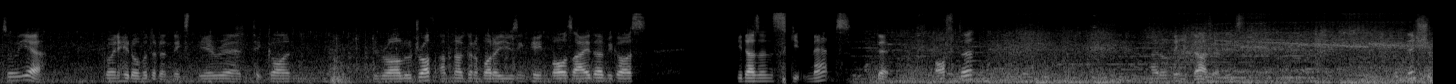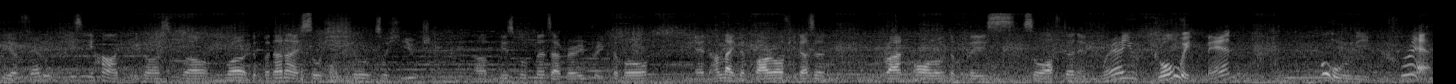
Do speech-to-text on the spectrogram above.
So yeah, going to head over to the next area and take on the Royal Ludroth. I'm not gonna bother using paintballs either because he doesn't skip maps that often. I don't think he does at least. But this should be a fairly easy hunt because, well, well the banana is so huge, so huge. Um, his movements are very predictable, and unlike the Barroth, he doesn't run all over the place so often. And where are you going, man? Holy crap!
